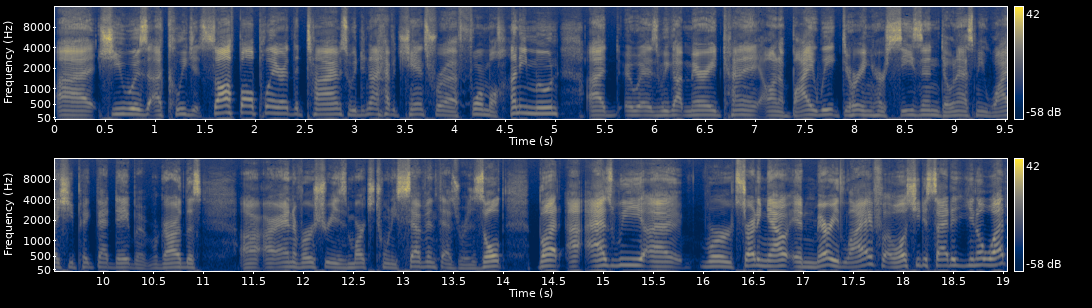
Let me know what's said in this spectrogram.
Uh, she was a collegiate softball player at the time, so we did not have a chance for a formal honeymoon uh, as we got married kind of on a bye week during her season. Don't ask me why she picked that date, but regardless, uh, our anniversary is March 27th as a result. But as we were starting out in married life, well, she decided, you know what,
